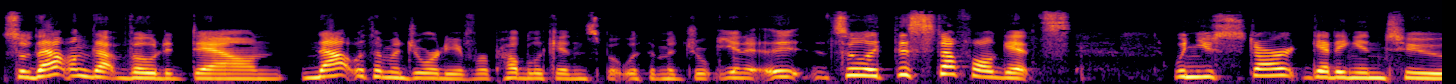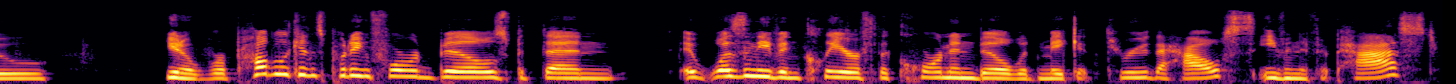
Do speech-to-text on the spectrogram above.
So that one got voted down, not with a majority of Republicans, but with a majority. You know, it, so like this stuff all gets when you start getting into you know, Republicans putting forward bills, but then it wasn't even clear if the Cornyn bill would make it through the House, even if it passed.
